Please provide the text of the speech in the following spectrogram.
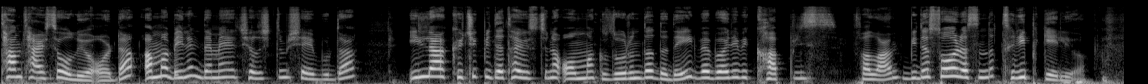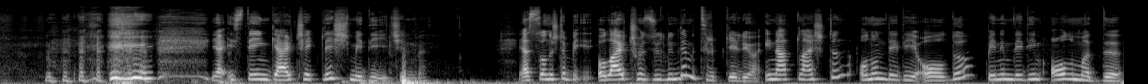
tam tersi oluyor orada. Ama benim demeye çalıştığım şey burada illa küçük bir detay üstüne olmak zorunda da değil ve böyle bir kapris falan. Bir de sonrasında trip geliyor. ya isteğin gerçekleşmediği için mi? Ya sonuçta bir olay çözüldüğünde mi trip geliyor? İnatlaştın, onun dediği oldu, benim dediğim olmadı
